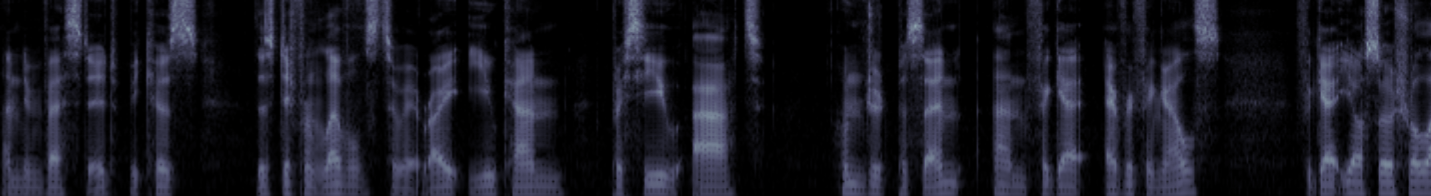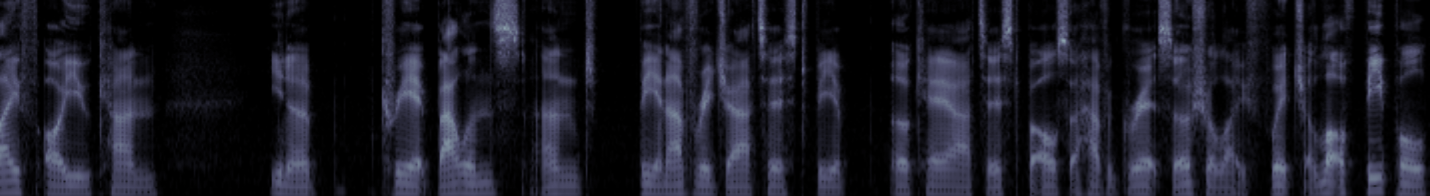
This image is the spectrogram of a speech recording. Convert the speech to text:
and invested because there's different levels to it, right? You can pursue art 100% and forget everything else, forget your social life, or you can, you know, create balance and be an average artist, be a okay artist, but also have a great social life, which a lot of people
